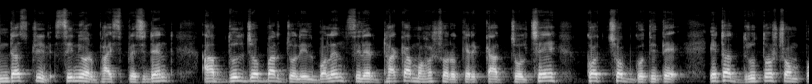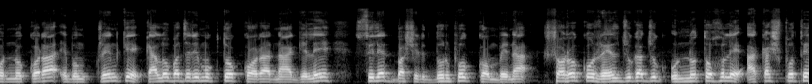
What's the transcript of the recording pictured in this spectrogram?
ইন্ডাস্ট্রির senior vice president Abdul Jabbar Jalil বলেন, সিলেট ঢাকা মহাসড়কের কাজ চলছে কচ্ছপ গতিতে। এটা দ্রুত সম্পন্ন করা এবং ট্রেনকে কালোবাজারি মুক্ত করা না গেলে সিলেটবাসীর দুর্ভোগ কমবে না। সড়ক ও রেল যোগাযোগ উন্নত হলে আকাশপথে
